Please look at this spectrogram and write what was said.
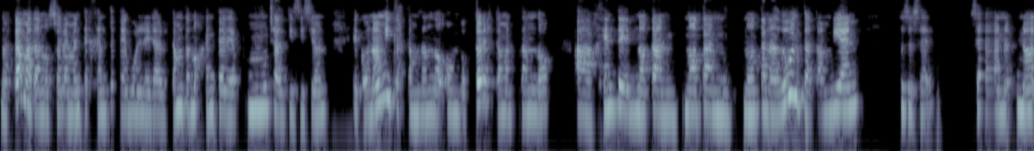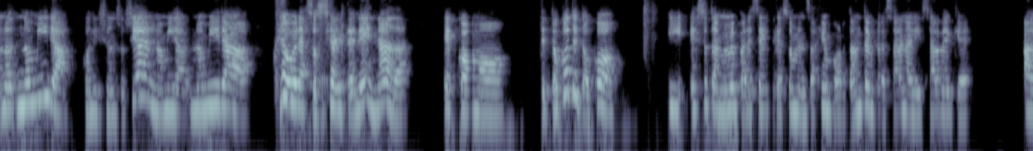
no está matando solamente gente vulnerable, está matando gente de mucha adquisición económica, está matando a un doctor, está matando a gente no tan, no tan, no tan adulta también. Entonces, eh, o sea, no, no, no, mira condición social, no mira, no mira qué obra social tenés, nada. Es como, te tocó, te tocó. Y eso también me parece que es un mensaje importante, empezar a analizar de que, a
